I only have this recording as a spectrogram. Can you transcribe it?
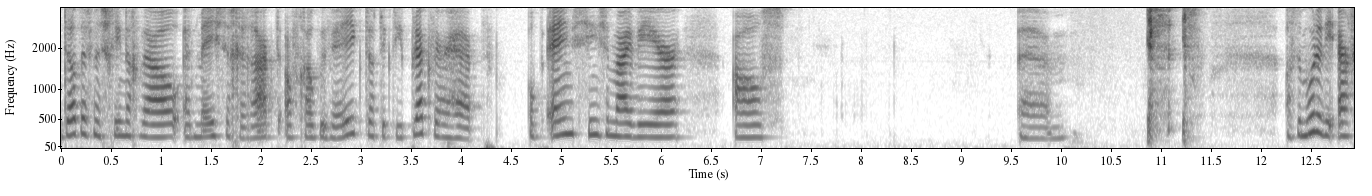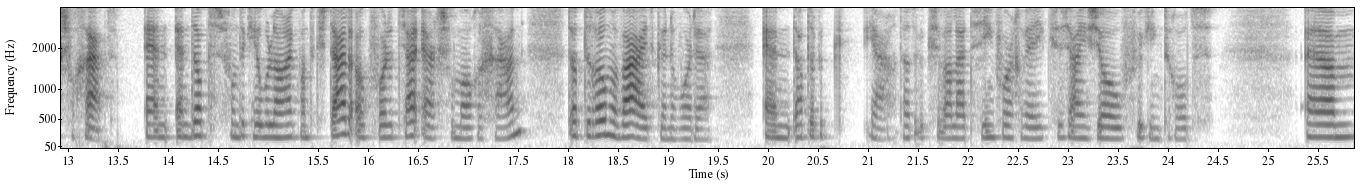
dat heeft misschien nog wel het meeste geraakt afgelopen week, dat ik die plek weer heb. Opeens zien ze mij weer als. Um, als de moeder die ergens voor gaat. En, en dat vond ik heel belangrijk, want ik sta er ook voor dat zij ergens voor mogen gaan. Dat dromen waarheid kunnen worden. En dat heb ik, ja, dat heb ik ze wel laten zien vorige week. Ze zijn zo fucking trots. Ehm,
